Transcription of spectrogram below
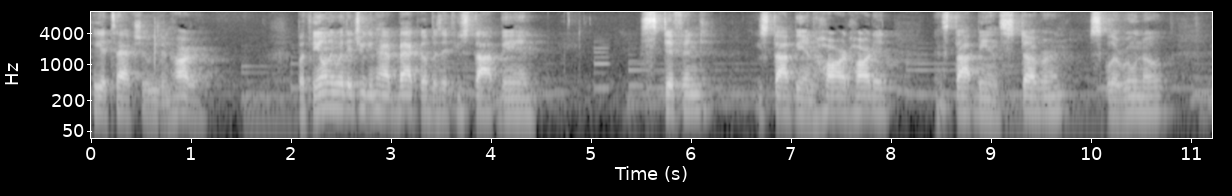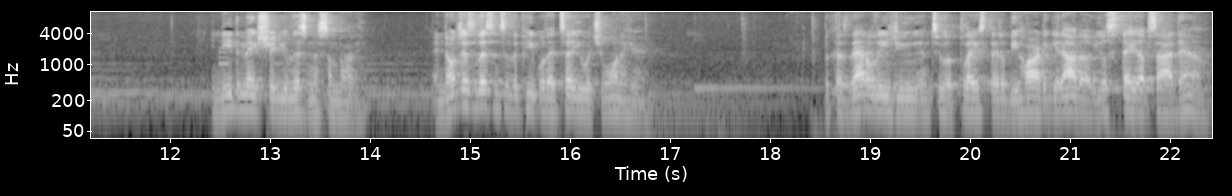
he attacks you even harder. But the only way that you can have backup is if you stop being stiffened, you stop being hard hearted, and stop being stubborn, scleruno. You need to make sure you listen to somebody. And don't just listen to the people that tell you what you want to hear. Because that'll lead you into a place that'll be hard to get out of. You'll stay upside down.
